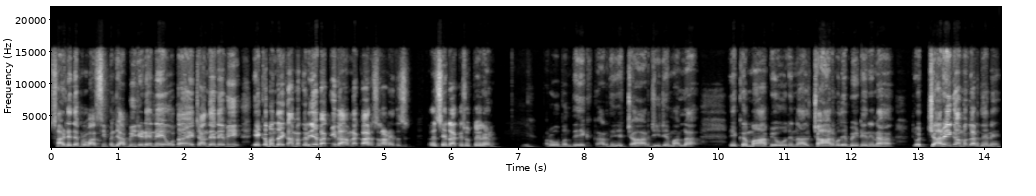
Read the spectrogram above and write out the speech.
ਸਾਡੇ ਤੇ ਪ੍ਰਵਾਸੀ ਪੰਜਾਬੀ ਜਿਹੜੇ ਨੇ ਉਹ ਤਾਂ ਇਹ ਚਾਹੁੰਦੇ ਨੇ ਵੀ ਇੱਕ ਬੰਦਾ ਹੀ ਕੰਮ ਕਰੀਏ ਬਾਕੀ ਆਰਾਮ ਨਾਲ ਘਰ ਸਲਾਣੇ ਤੇ ਸਿਰ ਰੱਖ ਕੇ ਸੁੱਤੇ ਰਹਿਣ। ਪਰ ਉਹ ਬੰਦੇ ਇੱਕ ਘਰ ਦੇ ਜੇ ਚਾਰ ਜੀ ਜੇ ਮੰਨ ਲਾ ਇੱਕ ਮਾਂ ਪਿਓ ਦੇ ਨਾਲ ਚਾਰ ਉਹਦੇ ਬੇਟੇ ਨੇ ਨਾ ਤੇ ਉਹ ਚਾਰੇ ਹੀ ਕੰਮ ਕਰਦੇ ਨੇ।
